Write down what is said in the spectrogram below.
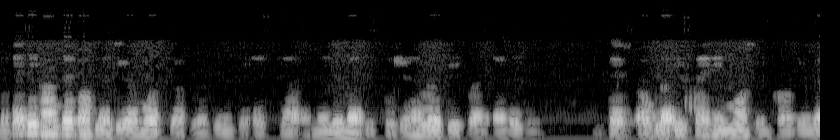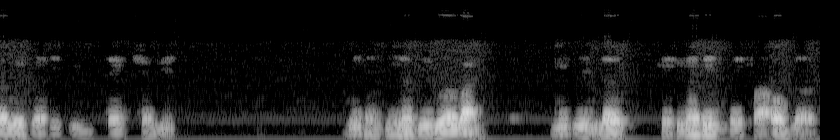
The basic concept of the dual mode self-referencing SPR enablement is to generate different evidence sets of the exciting modes encoding the reflected index changes. We can see the figure 1. This is the calculated spectra of the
